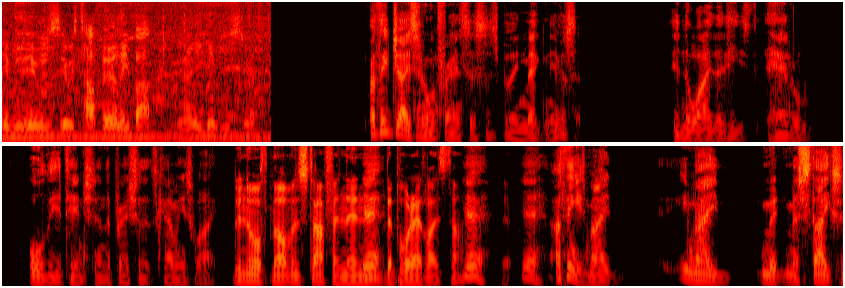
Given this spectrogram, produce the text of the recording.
it was, it was it was tough early but you know you get used to it. I think Jason Horne-Francis has been magnificent in the way that he's handled all the attention and the pressure that's come his way. The North Melbourne stuff and then Yeah. the Port Adelaide stuff. Yeah, Yeah. yeah. I think he's made he made m- mistakes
